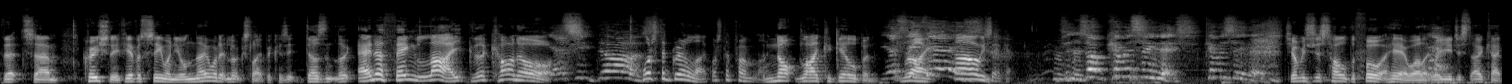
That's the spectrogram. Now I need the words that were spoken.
that, um, crucially, if you ever see one, you'll know what it looks like because it doesn't look anything like the Connaught. Yes, it does. What's the grill like? What's the front like? Not like a Gilbern. Yes, right. it is. Oh, he's okay. So come and see this. Come and see this. Do you want me to just hold the fort here while, it, while you just okay?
